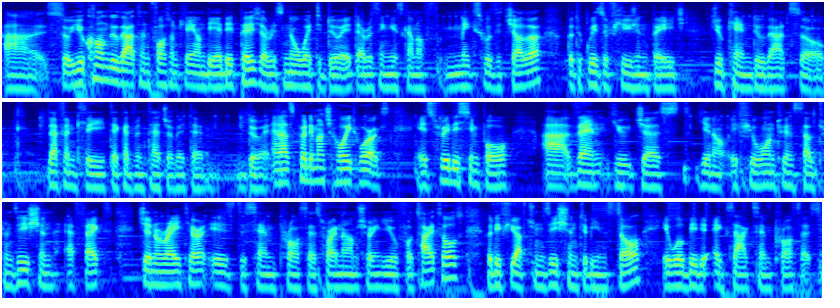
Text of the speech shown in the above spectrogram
Uh, so you can't do that unfortunately on the edit page. There is no way to do it. Everything is kind of mixed with each other. But with the Fusion page, you can do that. So definitely take advantage of it and do it. And that's pretty much how it works. It's really simple uh, then you just, you know, if you want to install transition effect generator is the same process. Right now I'm showing you for titles, but if you have transition to be installed, it will be the exact same process.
